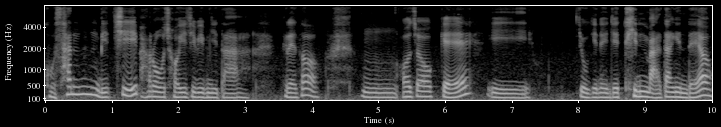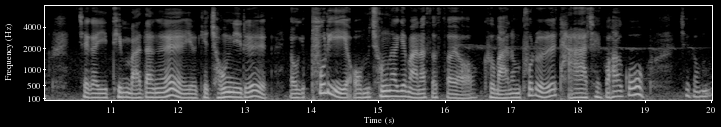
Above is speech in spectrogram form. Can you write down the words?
그 산 밑이 바로 저희 집입니다. 그래서 음, 어저께 이 여기는 이제 뒷마당인데요. 제가 이 뒷마당을 이렇게 정리를 여기 풀이 엄청나게 많았었어요. 그 많은 풀을 다 제거하고 지금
